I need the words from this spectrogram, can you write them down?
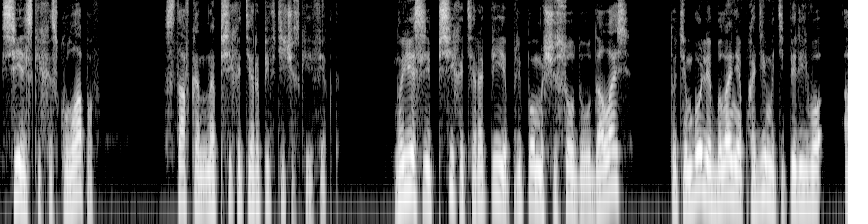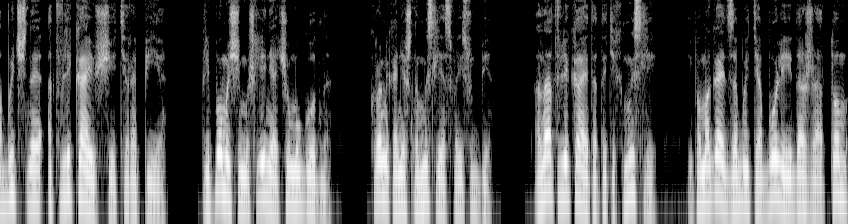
сельских эскулапов, ставка на психотерапевтический эффект. Но если психотерапия при помощи соды удалась, то тем более была необходима теперь его обычная отвлекающая терапия при помощи мышления о чем угодно, кроме, конечно, мыслей о своей судьбе. Она отвлекает от этих мыслей и помогает забыть о боли и даже о том,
